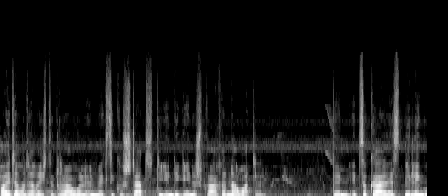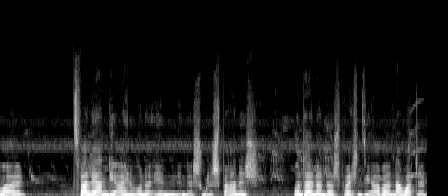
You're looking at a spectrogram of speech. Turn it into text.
Heute unterrichtet Raúl in Mexiko-Stadt die indigene Sprache Nahuatl. Denn Itzucal ist bilingual. Zwar lernen die EinwohnerInnen in der Schule Spanisch, Untereinander sprechen sie aber Nahuatl,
